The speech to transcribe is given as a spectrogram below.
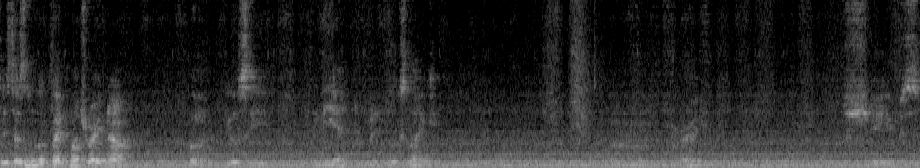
This doesn't look like much right now, but you'll see in the end what it looks like. Um, all right. Shapes.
